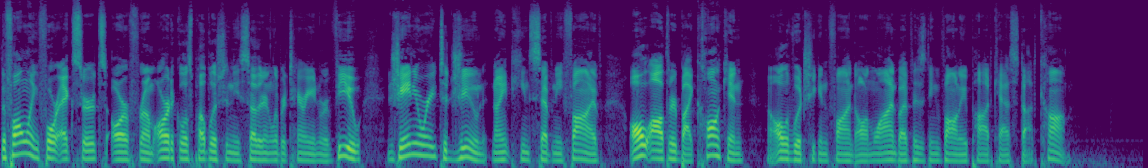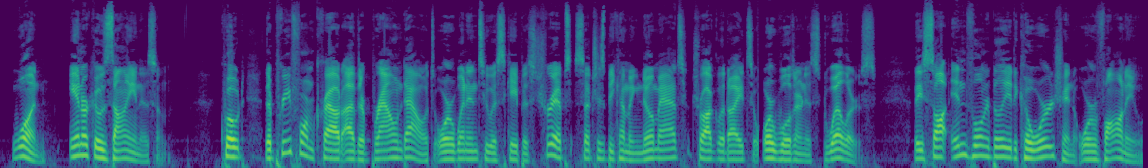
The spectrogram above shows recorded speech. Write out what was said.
The following four excerpts are from articles published in the Southern Libertarian Review, January to June 1975, all authored by Konkin, all of which you can find online by visiting VonuPodcast.com. 1. Anarcho Zionism. Quote, the preform crowd either browned out or went into escapist trips, such as becoming nomads, troglodytes, or wilderness dwellers. They sought invulnerability to coercion, or VONU,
